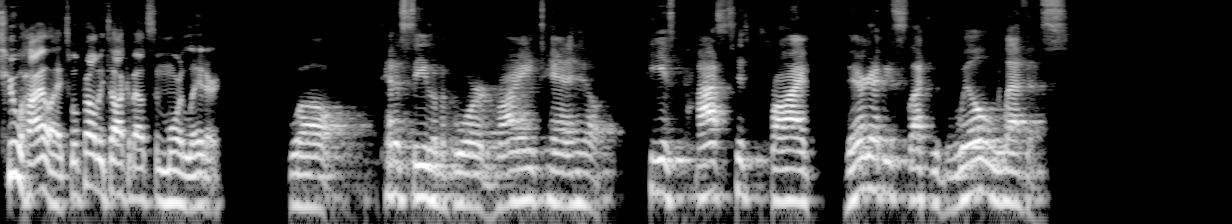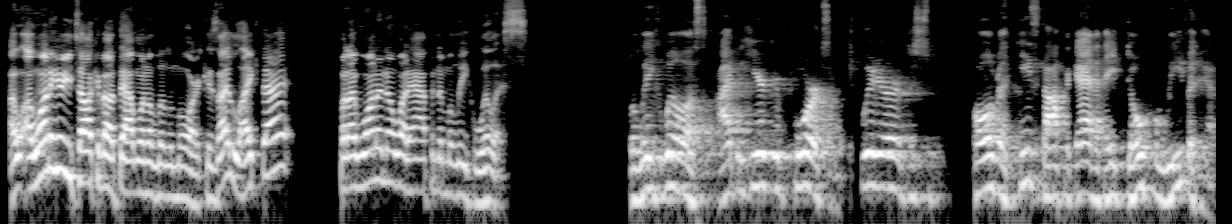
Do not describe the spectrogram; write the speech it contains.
two highlights. We'll probably talk about some more later. Well, Tennessee's on the board. Ryan Tannehill. He is past his prime. They're going to be selected with Will Levis. I, I want to hear you talk about that one a little more because I like that, but I want to know what happened to Malik Willis. Malik Willis, I've been hearing reports on Twitter, just all over the he's not again, that they don't believe in him.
